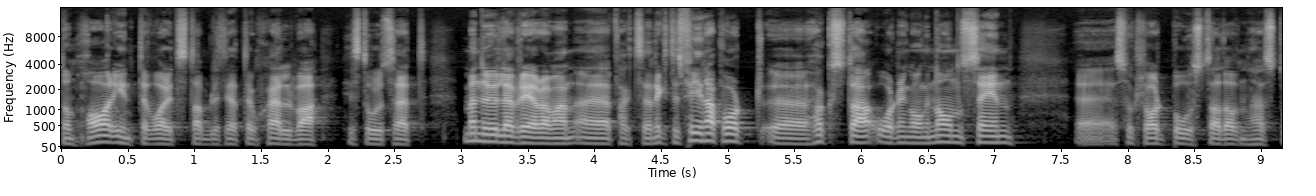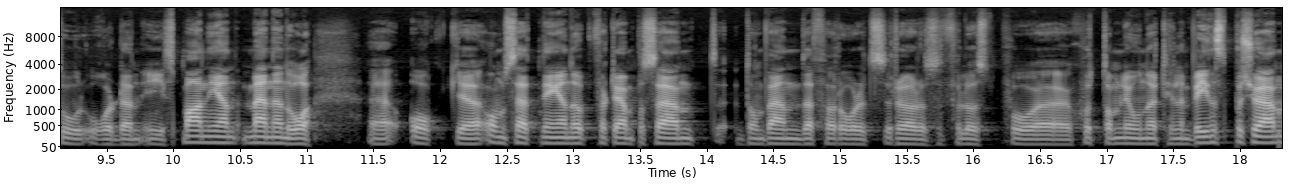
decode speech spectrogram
De har inte varit stabiliteten själva historiskt sett, men nu levererar man eh, faktiskt en riktigt fin rapport. Eh, högsta orderingång någonsin. Eh, såklart boostad av den här stororden i Spanien, men ändå. Eh, och eh, omsättningen upp 41% De vände förra årets rörelseförlust på eh, 17 miljoner till en vinst på 21.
